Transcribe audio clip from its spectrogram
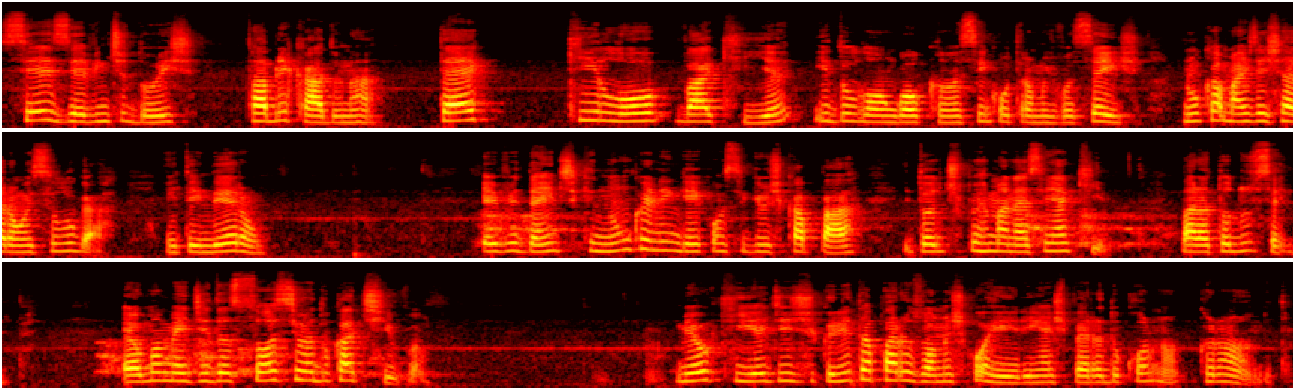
CZ-22, fabricado na Teclovaquia e do longo alcance encontramos vocês, nunca mais deixarão esse lugar. Entenderam? Evidente que nunca ninguém conseguiu escapar e todos permanecem aqui, para todo sempre. É uma medida socioeducativa. Melquíades grita para os homens correrem à espera do cronômetro.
